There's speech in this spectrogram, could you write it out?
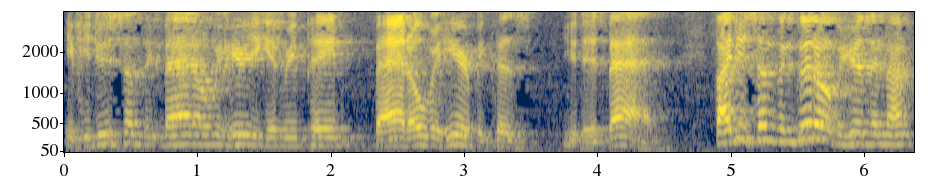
If you do something bad over here, you get repaid bad over here because you did bad. If I do something good over here, then I'm,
